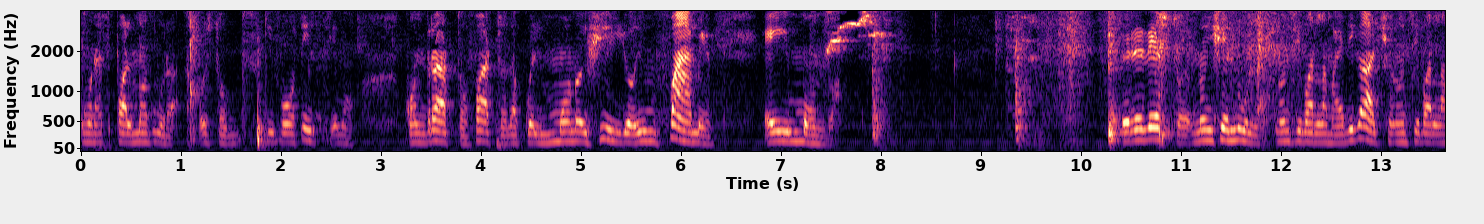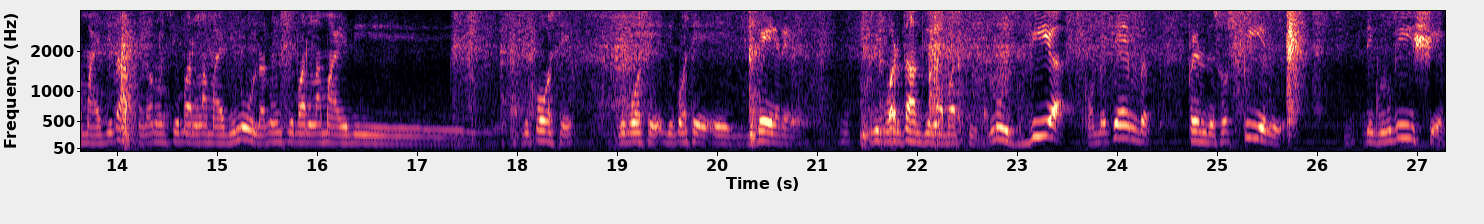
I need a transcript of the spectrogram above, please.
una spalmatura a questo schifosissimo contratto fatto da quel monociglio infame e immondo. Per il resto non c'è nulla, non si parla mai di calcio, non si parla mai di tattica, non si parla mai di nulla, non si parla mai di, di cose, di cose, di cose eh, vere, riguardanti la partita. Lui svia, come sempre, prende sospiri, deglutisce,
